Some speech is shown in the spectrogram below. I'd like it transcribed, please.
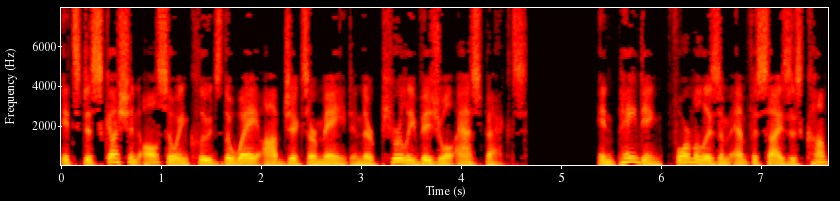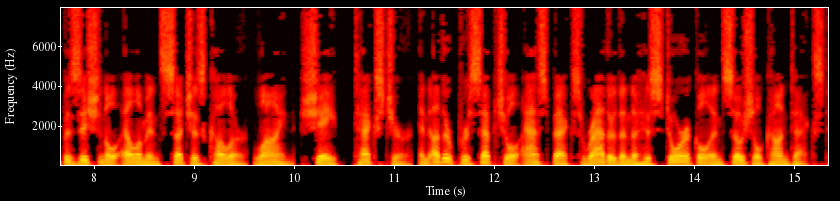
Its discussion also includes the way objects are made and their purely visual aspects. In painting, formalism emphasizes compositional elements such as color, line, shape, texture, and other perceptual aspects rather than the historical and social context.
